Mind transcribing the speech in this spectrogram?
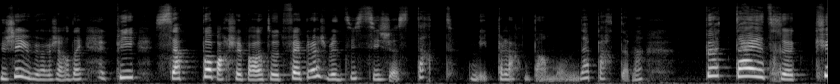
j'ai eu un jardin. Puis ça n'a pas marché partout. Fait que là, je me dis, si je starte mes plantes dans mon appartement, peut-être que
